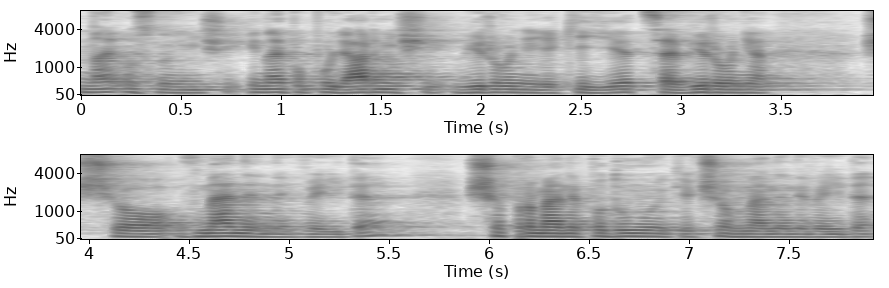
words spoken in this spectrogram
найосновніші і найпопулярніші вірування, які є, це вірування, що в мене не вийде, що про мене подумають, якщо в мене не вийде,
